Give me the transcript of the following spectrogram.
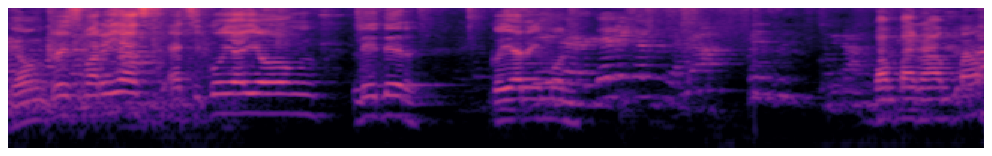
Yung Chris Marias at si Kuya yung leader, Kuya Raymond. Pamparam pam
